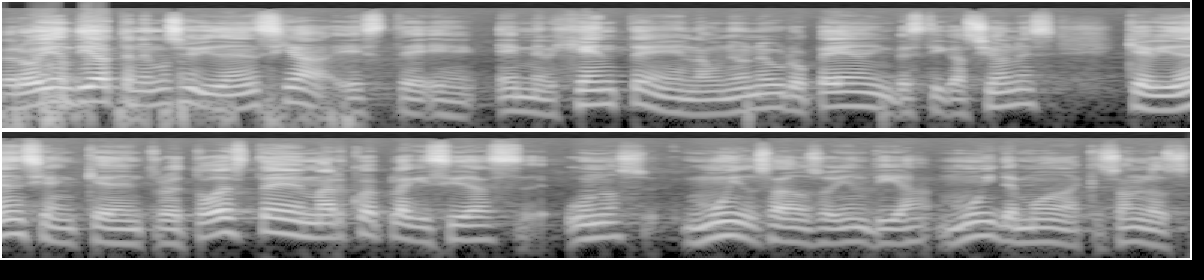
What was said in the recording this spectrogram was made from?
pero hoy en día tenemos evidencia este, emergente en la Unión Europea, investigaciones que evidencian que dentro de todo este marco de plaguicidas, unos muy usados hoy en día, muy de moda, que son los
